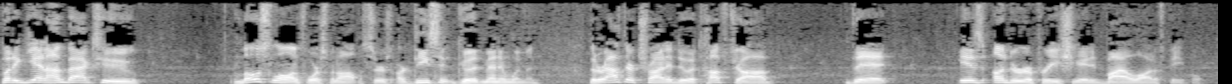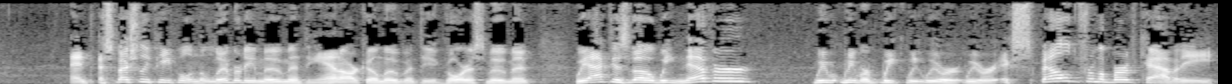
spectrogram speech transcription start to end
But again, I'm back to most law enforcement officers are decent, good men and women that are out there trying to do a tough job that is underappreciated by a lot of people. And especially people in the liberty movement, the anarcho movement, the agorist movement, we act as though we never we, we were we, we, we were we were expelled from a birth cavity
